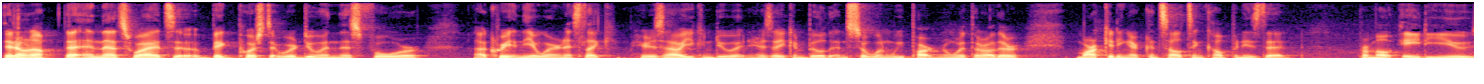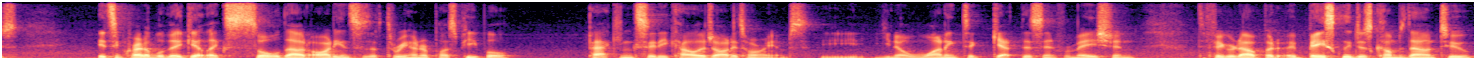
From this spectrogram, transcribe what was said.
They don't know, that, and that's why it's a big push that we're doing this for, uh, creating the awareness. Like, here's how you can do it, here's how you can build it. And so when we partner with our other marketing or consulting companies that promote ADUs, it's incredible. They get like sold out audiences of 300 plus people, packing city college auditoriums. You, you know, wanting to get this information to figure it out. But it basically just comes down to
